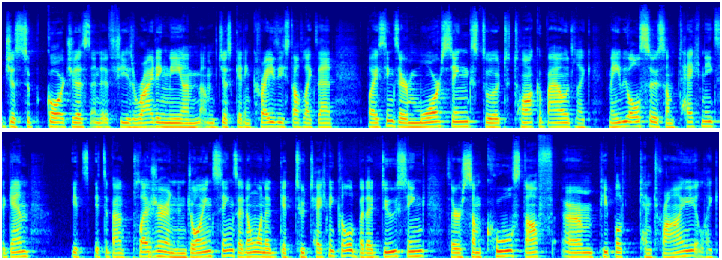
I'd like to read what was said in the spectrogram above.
just super gorgeous," and if she's riding me, I'm I'm just getting crazy stuff like that. But I think there are more things to to talk about, like maybe also some techniques. Again, it's it's about pleasure and enjoying things. I don't want to get too technical, but I do think there's some cool stuff um, people can try, like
